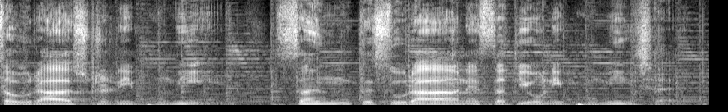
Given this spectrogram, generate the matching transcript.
સૌરાષ્ટ્રની ભૂમિ સંત સુરા અને સતીઓની ભૂમિ છે.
